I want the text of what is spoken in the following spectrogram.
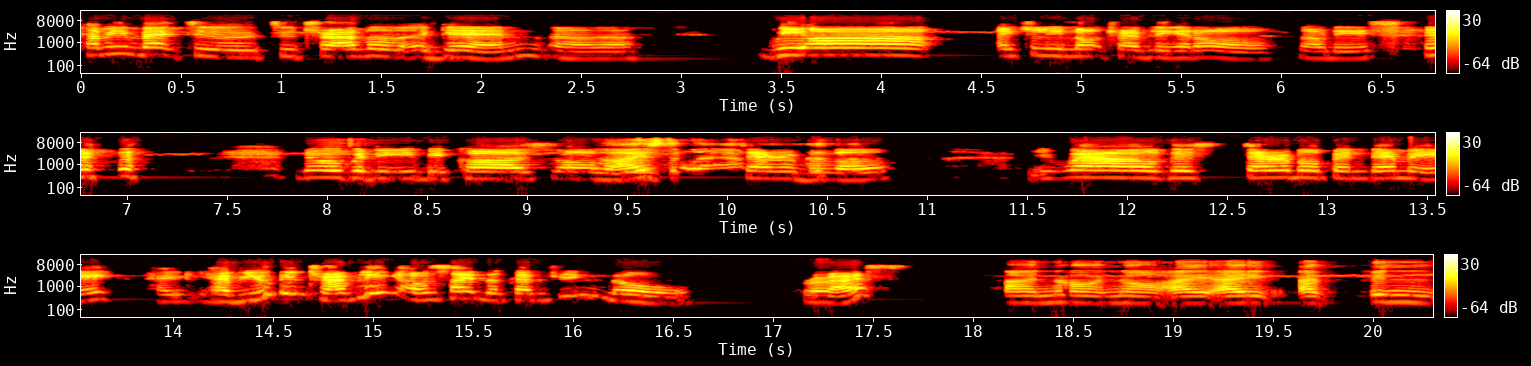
coming back to to travel again, uh, we are actually not traveling at all nowadays. Nobody because of this terrible. well, this terrible pandemic. Have, have you been traveling outside the country? No, Ras. Uh, no, no. I I I've been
